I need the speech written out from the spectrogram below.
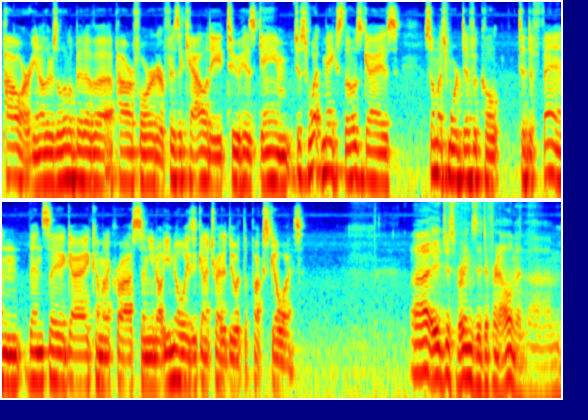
power. You know, there's a little bit of a, a power forward or physicality to his game. Just what makes those guys so much more difficult to defend than say a guy coming across and you know you know he's going to try to do with the puck skill wise. Uh, it just brings a different element. Um,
